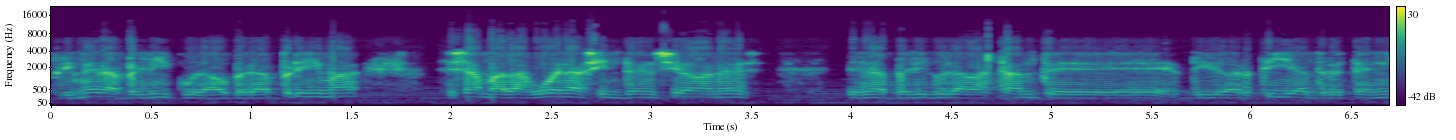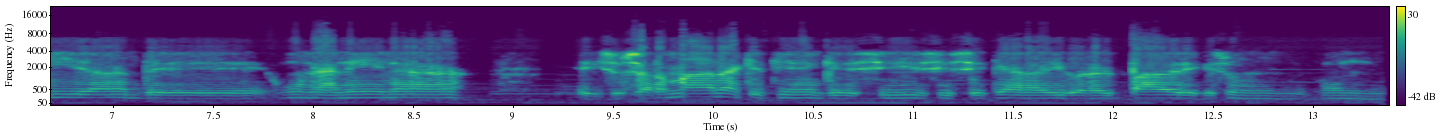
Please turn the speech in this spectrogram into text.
primera película, ópera prima, se llama Las Buenas Intenciones, es una película bastante divertida, entretenida, de una nena y sus hermanas que tienen que decidir si se quedan ahí con el padre, que es un,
